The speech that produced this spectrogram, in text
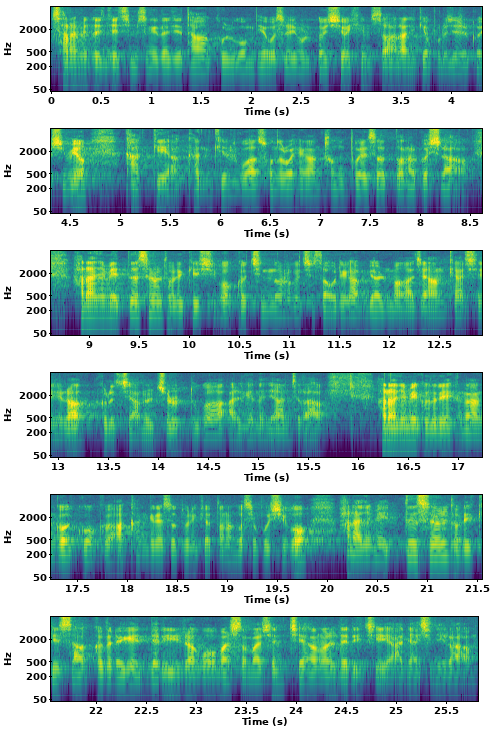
사람이든지 짐승이든지 다 굵은 배옷을 입을 것이요 힘써 하나님께 부르짖을 것이며 각기 악한 길과 손으로 행한 강포에서 떠날 것이라. 하나님의 뜻을 돌이키시고 그 진노를 그치사 우리가 멸망하지 않게 하시리라 그렇지 않을 줄 누가 알겠느냐 한지라 하나님이 그들이 행한 것, 곧그 악한 길에서 돌이켜 떠난 것을 보시고 하나님의 뜻을 돌이키사 그들에게 내리라고 말씀하신 재앙을 내리지 아니하시니라.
